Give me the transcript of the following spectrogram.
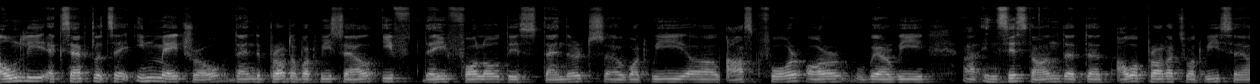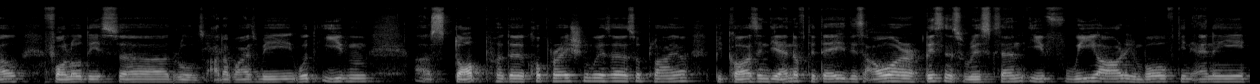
only accept, let's say, in Metro, then the product what we sell if they follow these standards, uh, what we uh, ask for, or where we uh, insist on that, that our products, what we sell, follow these uh, rules. Otherwise, we would even uh, stop the cooperation with a supplier because, in the end of the day, it is our business risk then if we are involved in any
